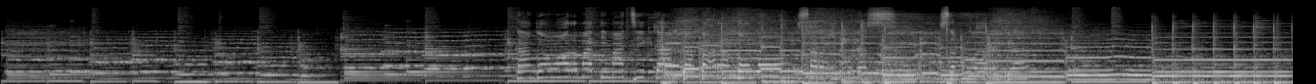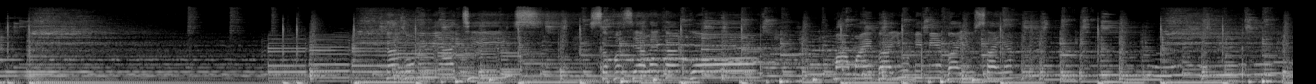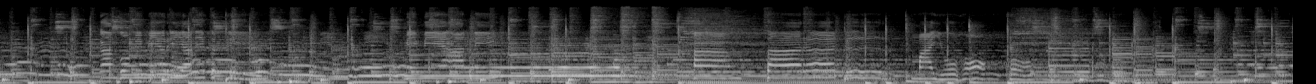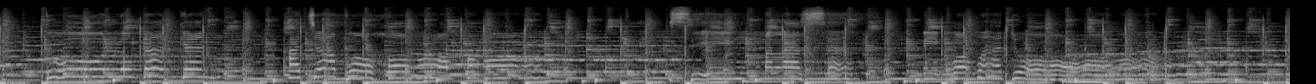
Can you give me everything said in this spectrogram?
Kanggo menghormati majikan Bapak Rantono sareng Ibu Das sekeluarga. Kanggo Mimi Ajis spesialnya kanggo Mamai Bayu Mimi Bayu sayang. Kanggo Mimi Riani Gede. Aja bohong sing melasa ning wong wadon.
